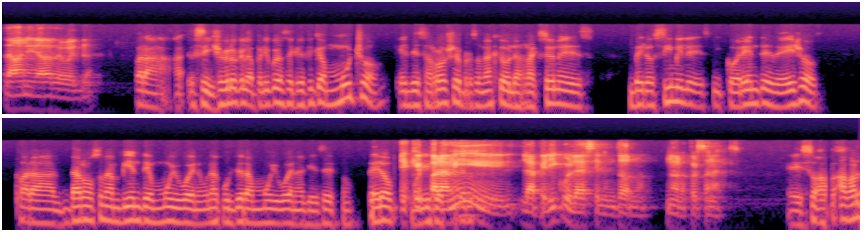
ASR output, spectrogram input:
la van a ir a ver de vuelta. Para, sí, yo creo que la película sacrifica mucho el desarrollo de personaje o las reacciones verosímiles y coherentes de ellos para darnos un ambiente muy bueno, una cultura muy buena que es esto. Pero Es que para mí la película es el entorno, no los personajes. eso, aparte Claro,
